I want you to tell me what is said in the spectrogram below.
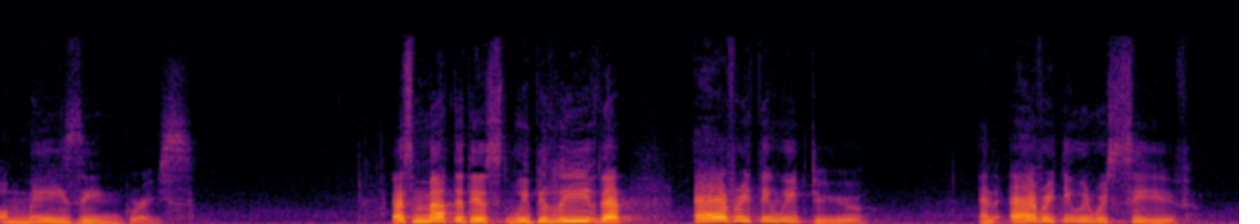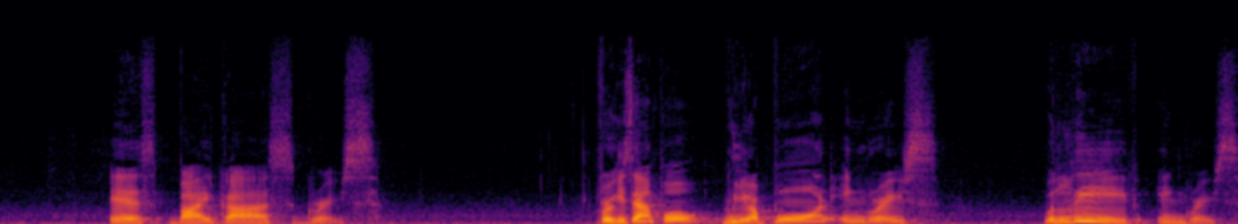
amazing grace. As Methodists, we believe that everything we do and everything we receive is by God's grace. For example, we are born in grace, we live in grace,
